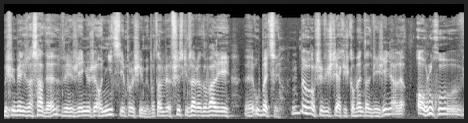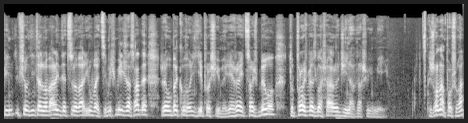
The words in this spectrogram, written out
Myśmy mieli zasadę w więzieniu, że o nic nie prosimy, bo tam wszystkim zawiadowali e, ubecy. Był oczywiście jakiś komendant więzienia, ale o ruchu wśród internowanych decydowali ubecy. Myśmy mieli zasadę, że ubeków o nic nie prosimy. Jeżeli coś było, to prośbę zgłaszała rodzina w naszym imieniu. Żona poszła,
